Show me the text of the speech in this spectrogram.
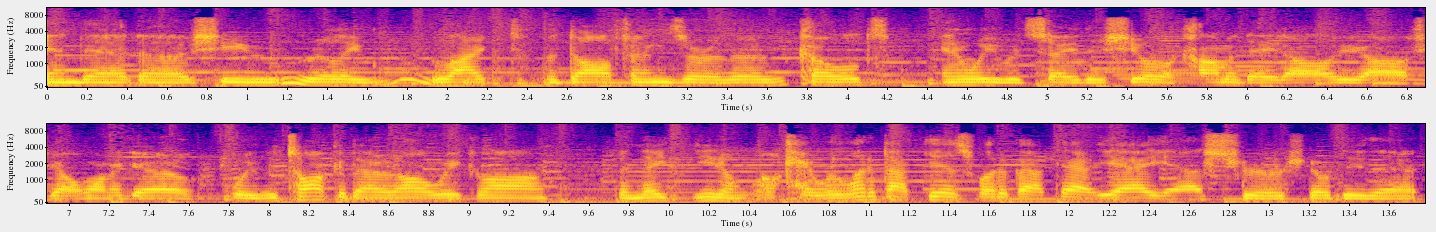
And that uh, she really liked the Dolphins or the Colts. And we would say that she'll accommodate all of y'all if y'all want to go. We would talk about it all week long. And they, you know, okay, well, what about this? What about that? Yeah, yeah, sure, she'll do that.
